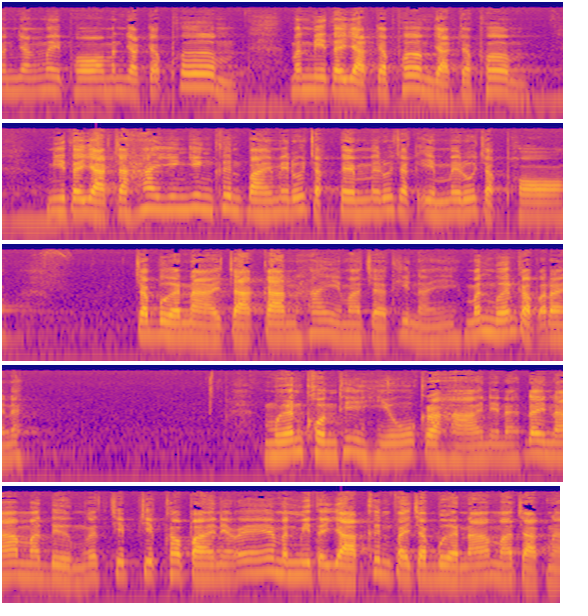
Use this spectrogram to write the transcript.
มันยังไม่พอมันอยากจะเพิ่ม มันมีแต่อยากจะเพิ่ม อยากจะเพิ่ม มีแต่อยากจะให้ยิ่งยิ่งขึ้นไป ไม่รู้จักเต็ม ไม่รู้จักอิ่ม ไม่รู้จักพอ จะเบื่อหน่ายจากการให้มาจากที่ไหน มันเหมือนกับอะไรนะ เหมือนคนที่หิวกระหายเนี่ยนะได้น้ำมาดื่มก็จิบจิบเข้าไปเนี่ยเอ๊ะมันมีแต่อยากขึ้นไปจะเบื่อน้ำมาจากไหน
